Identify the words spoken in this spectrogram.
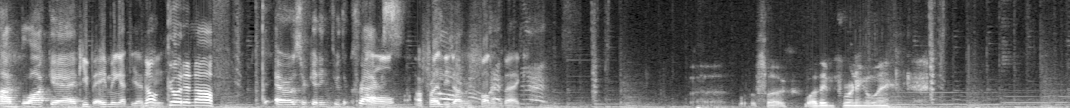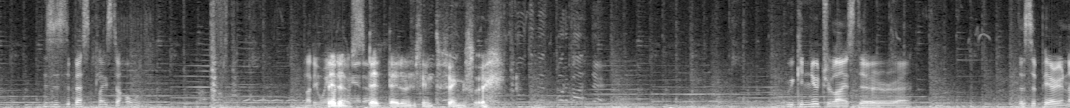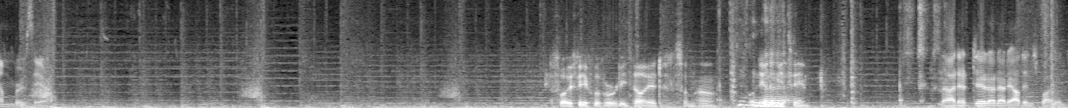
I'm blocking. Keep aiming at the enemy. Not good enough! The arrows are getting through the cracks. All our friendlies are falling back. What the fuck? Why are they running away? This is the best place to hold. Bloody They don't, they, they don't seem to think so. We can neutralize their uh, the superior numbers here. Five people have already died somehow on the enemy team. No, they're, they're, no, they all didn't spawn in.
